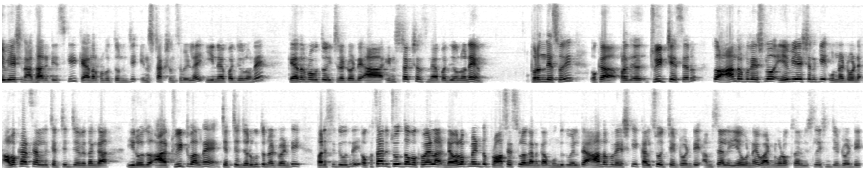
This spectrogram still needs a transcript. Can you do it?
ఏవియేషన్ అథారిటీస్కి కేంద్ర ప్రభుత్వం నుంచి ఇన్స్ట్రక్షన్స్ వెళ్ళాయి. ఈ నేపథ్యంలోనే కేంద్ర ప్రభుత్వం ఇచ్చినటువంటి ఆ ఇన్స్ట్రక్షన్స్ నేపథ్యంలోనే పురంధేశ్వరి ఒక ప్ర- ట్వీట్ చేశారు. సో ఆంధ్రప్రదేశ్లో ఏవియేషన్కి ఉన్నటువంటి అవకాశాలను చర్చించే విధంగా ఈరోజు ఆ ట్వీట్ వల్లనే చర్చ జరుగుతున్నటువంటి పరిస్థితి ఉంది. ఒకసారి చూద్దాం. ఒకవేళ డెవలప్మెంట్ ప్రాసెస్లో కనుక ముందుకు వెళ్తే ఆంధ్రప్రదేశ్కి కలిసి వచ్చేటువంటి అంశాలు ఏ ఉన్నాయి? వాటిని కూడా ఒకసారి విశ్లేషించేటువంటి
